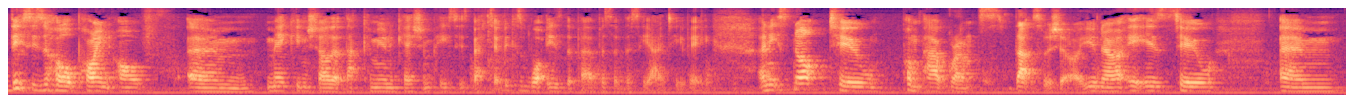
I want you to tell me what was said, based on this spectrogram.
this is the whole point of um, making sure that that communication piece is better because what is the purpose of the CITB? And it's not to pump out grants, that's for sure. You know, it is to um,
